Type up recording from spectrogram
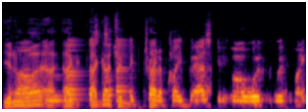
You know uh, what? I, I, I, got you. I try I, to play basketball with, with my.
